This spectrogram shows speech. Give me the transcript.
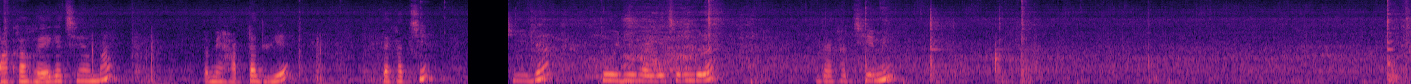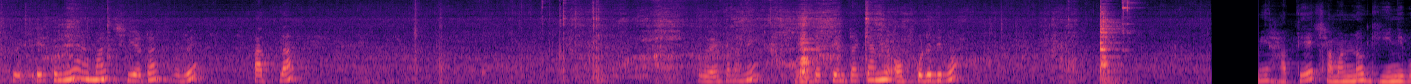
মাখা হয়ে গেছে আমার। তো আমি হাতটা ধুয়ে দেখাচ্ছি। চিজা তৈরি হয়ে গেছে বন্ধুরা। দেখাচ্ছি আমি। তো এরকমই আমার শিরাটা হবে, পাতলা। তো এখন আমি গ্যাসের পেনটাকে আমি অফ করে দেব। আমি হাতে সামান্য ঘি নিব।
